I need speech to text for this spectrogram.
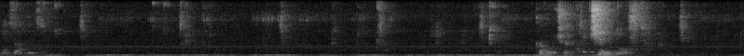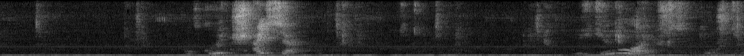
Не забыть. Включайся. Издеваешься, дождик.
